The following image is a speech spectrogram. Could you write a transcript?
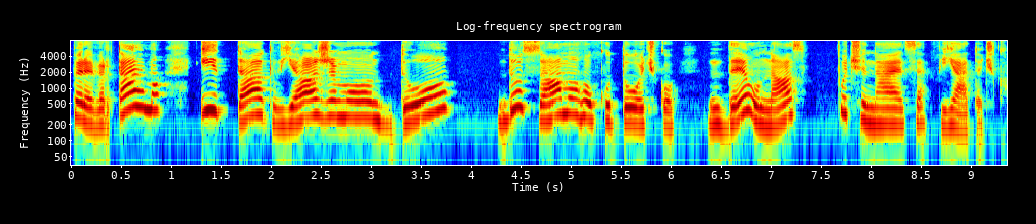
Перевертаємо і так в'яжемо до, до самого куточку, де у нас починається п'яточка.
